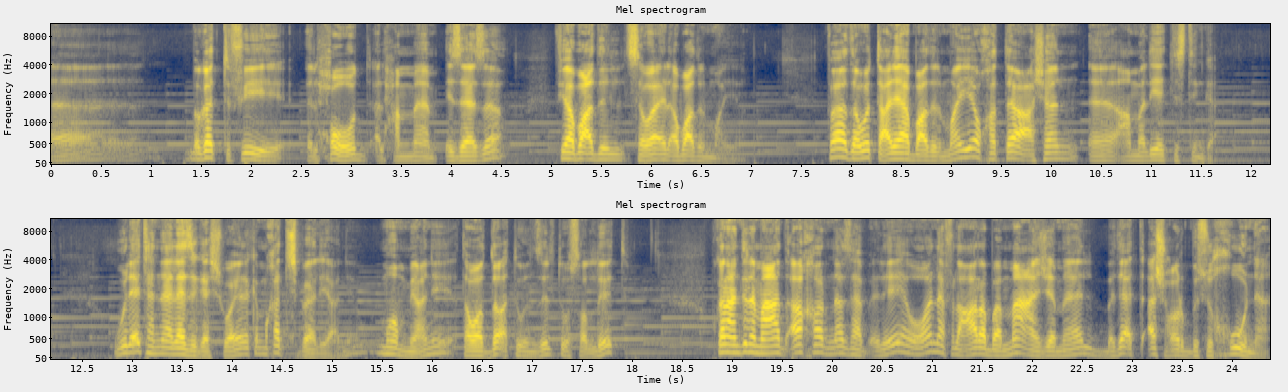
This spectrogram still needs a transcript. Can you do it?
آه، وجدت في الحوض الحمام إزازة فيها بعض السوائل أو بعض المية. فزودت عليها بعض المية وخدتها عشان آه، عملية الاستنجاء. ولقيتها إنها لزجة شوية لكن ما خدتش بالي يعني. المهم يعني توضأت ونزلت وصليت. وكان عندنا ميعاد آخر نذهب إليه وأنا في العربة مع جمال بدأت أشعر بسخونة.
